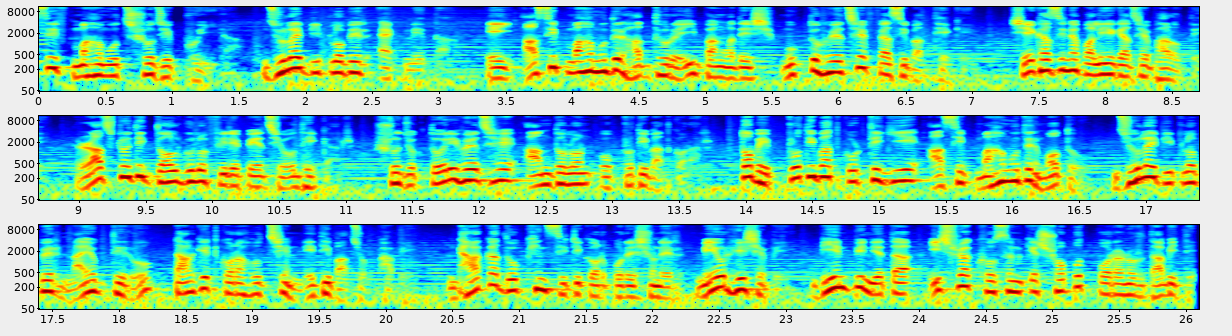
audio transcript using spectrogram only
আসিফ মাহমুদ সজীব ভুইয়া। জুলাই বিপ্লবের এক নেতা। এই আসিফ মাহমুদের হাত ধরেই বাংলাদেশ মুক্ত হয়েছে ফ্যাসিবাদ থেকে। শেখ হাসিনা পালিয়ে গেছে ভারতে। রাজনৈতিক দলগুলো ফিরে পেয়েছে অধিকার। সুযোগ তৈরি হয়েছে আন্দোলন ও প্রতিবাদ করার। তবে প্রতিবাদ করতে গিয়ে আসিফ মাহমুদের মতো জুলাই বিপ্লবের নায়কদেরও টার্গেট করা হচ্ছে নেতিবাচকভাবে। ঢাকা দক্ষিণ সিটি কর্পোরেশনের মেয়র হিসেবে বিএনপি নেতা ইশরাক হোসেনকে শপথ পরানোর দাবিতে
